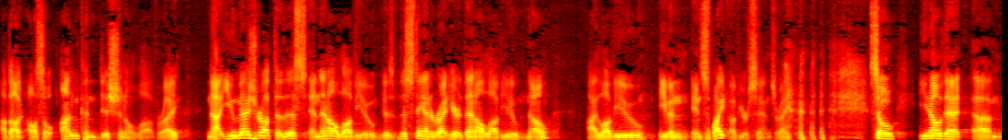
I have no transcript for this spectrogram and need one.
How about also unconditional love, right? Not you measure up to this and then I'll love you. This standard right here, then I'll love you. No. I love you even in spite of your sins, right? so, you know that, um,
